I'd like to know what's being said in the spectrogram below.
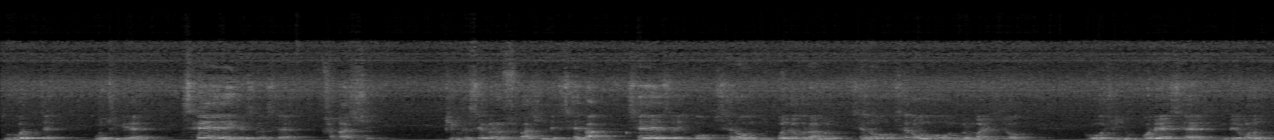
두 번째 우측에 새에서 새 카다시 핑크색은 카다시인데 새다 새에서 있고 새로운 번역을 하면 새로 새로운 그 말이죠. 그것이 6번의 새. 근데 이거는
